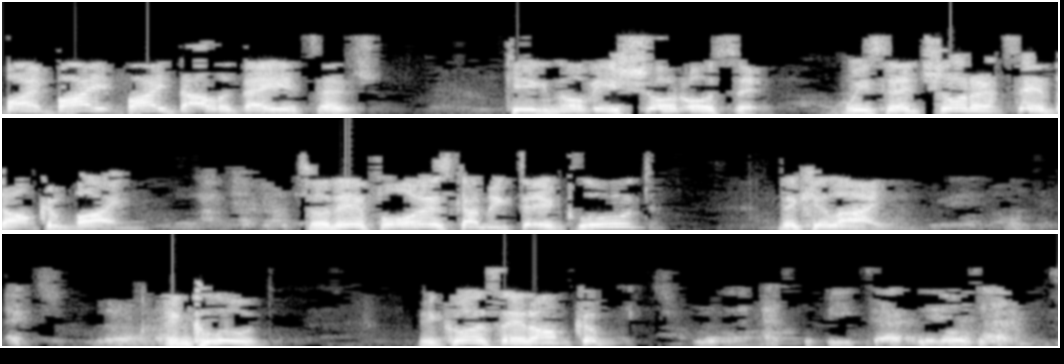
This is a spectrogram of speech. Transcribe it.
by, by, by Daladei it says, Ki ignovi Shor Ose. We said Shor and Se don't combine. So therefore, is coming to include the Kilayim. Include. Because they don't come. It has to be exactly those ends.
